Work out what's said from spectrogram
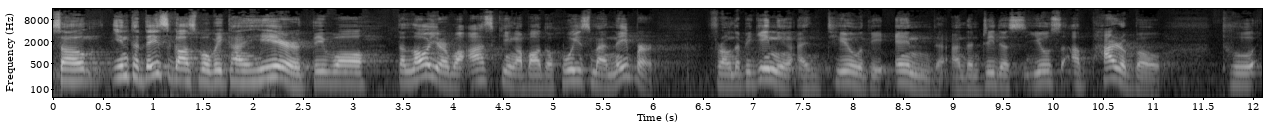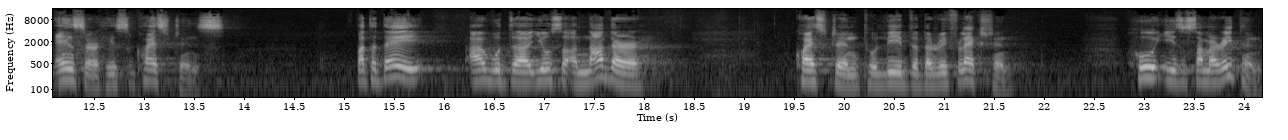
So in today's gospel, we can hear they were, the lawyer was asking about who is my neighbor from the beginning until the end, and then Jesus used a parable to answer his questions. But today, I would uh, use another question to lead the reflection. Who is Samaritan?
